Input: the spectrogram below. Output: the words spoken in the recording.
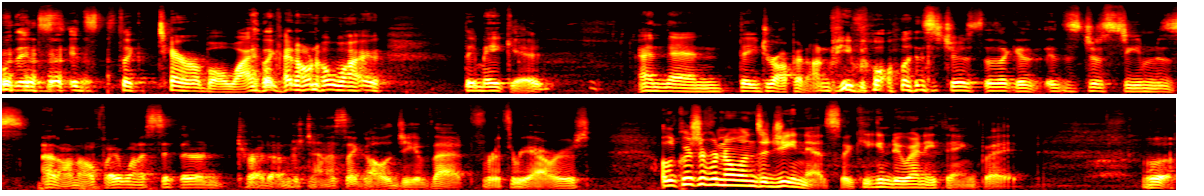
it's it's like terrible. Why? Like I don't know why they make it and then they drop it on people. It's just like it, it just seems. I don't know if I want to sit there and try to understand the psychology of that for three hours. Although Christopher Nolan's a genius, like he can do anything, but ugh,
